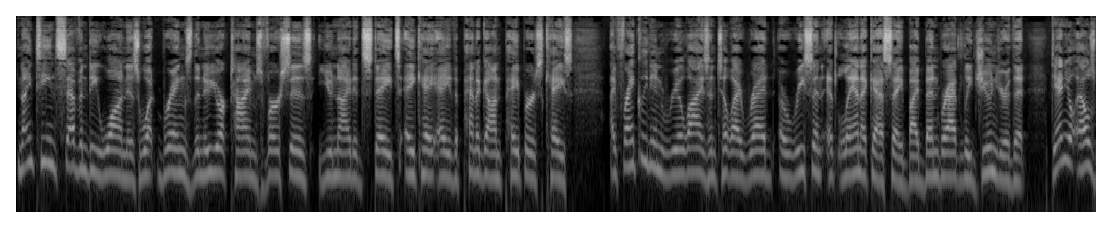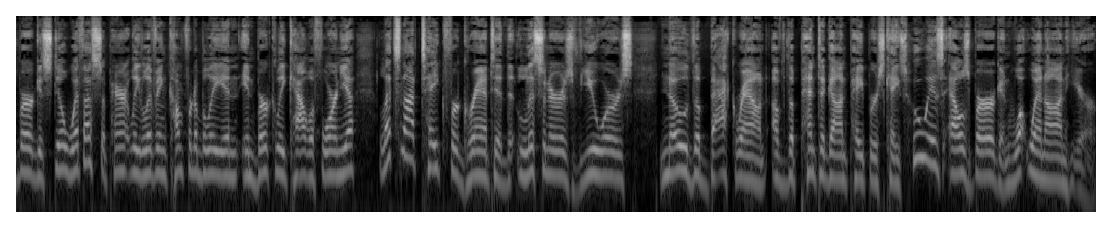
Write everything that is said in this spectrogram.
1971 is what brings the New York Times versus United States, aka the Pentagon Papers case, I frankly didn't realize until I read a recent Atlantic essay by Ben Bradlee Jr. that Daniel Ellsberg is still with us, apparently living comfortably in, in Berkeley, California. Let's not take for granted that listeners, viewers know the background of the Pentagon Papers case. Who is Ellsberg and what went on here?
